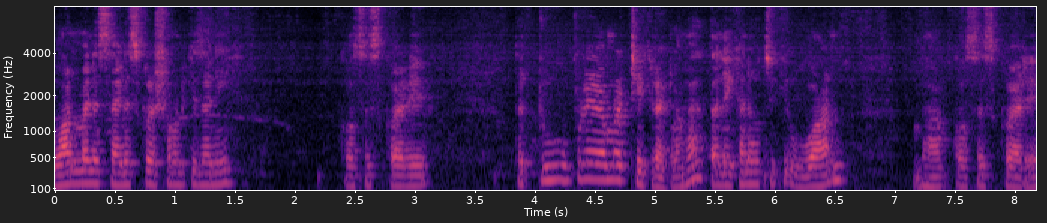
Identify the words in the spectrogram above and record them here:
ওয়ান মাইনাস সাইন স্কোয়ার সমান কি জানি? কস স্কোয়ারে তো টু উপরে আমরা ঠিক রাখলাম হ্যাঁ? তাহলে এখানে হচ্ছে কি ওয়ান ভাগ কস স্কোয়ারে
